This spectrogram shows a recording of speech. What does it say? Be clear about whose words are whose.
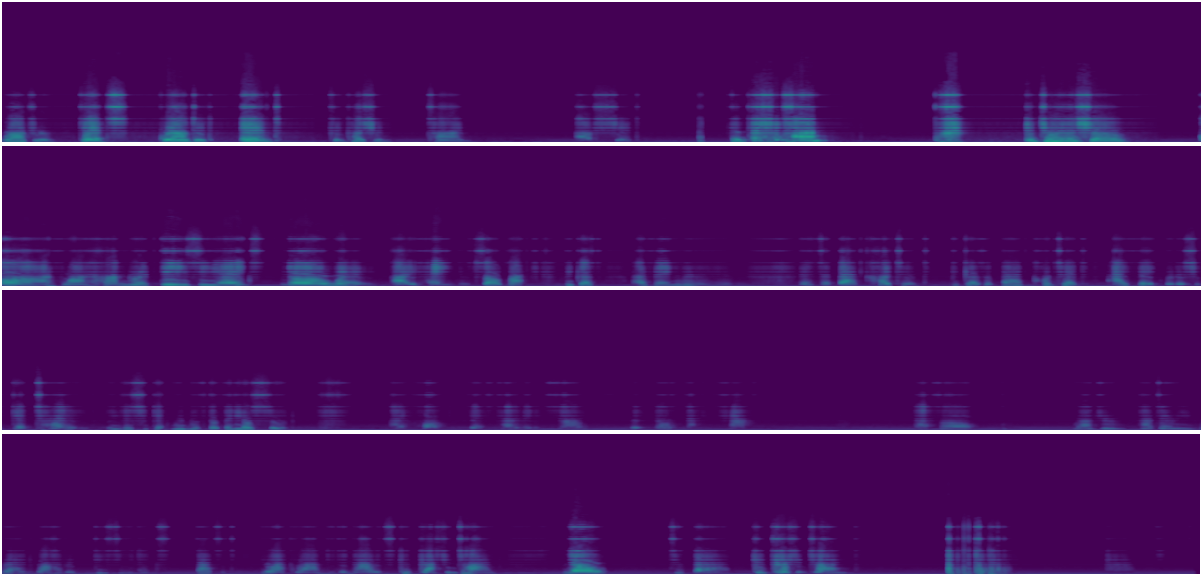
Speaker 1: Roger gets grounded and concussion time. Oh shit. Concussion time. Enjoy the show. Oh, 100 DCX. No way. I hate it so much because I think it's a bad content. Because of bad content, I think we should get tired. We should get removed the video soon. That's. Roger, you ride 100 DCX? That's it. You are grounded and now it's concussion time. No! Too bad. Concussion time.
